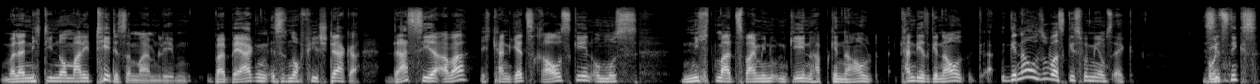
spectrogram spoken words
Weil er nicht die Normalität ist in meinem Leben. Bei Bergen ist es noch viel stärker. Das hier aber, ich kann jetzt rausgehen und muss nicht mal zwei Minuten gehen und hab genau, kann dir genau, genau sowas gehst bei mir ums Eck. Ist Und jetzt nix.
